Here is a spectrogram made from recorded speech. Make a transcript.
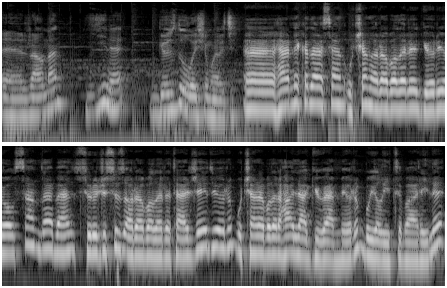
e, rağmen yine gözde ulaşım aracı. Ee, her ne kadar sen uçan arabaları görüyor olsan da ben sürücüsüz arabaları tercih ediyorum. Uçan arabalara hala güvenmiyorum bu yıl itibariyle.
